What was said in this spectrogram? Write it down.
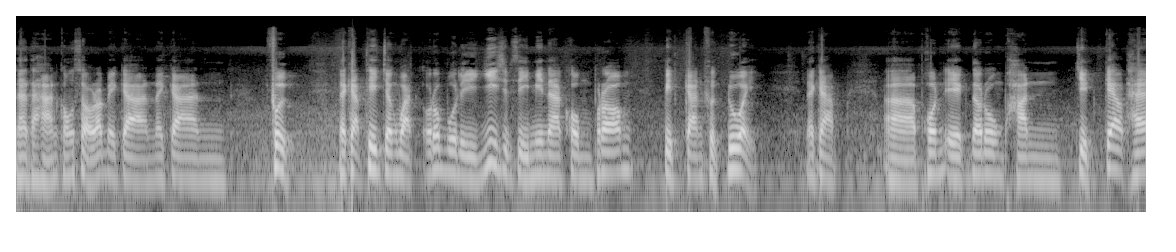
นะทหารของสหรัฐอเมริกาในการฝึกนะครับที่จังหวัดลบบุรี 24 มีนาคม พร้อมปิดการฝึกด้วยนะครับพลเอกนรงพันธ์จิตแก้วแท้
